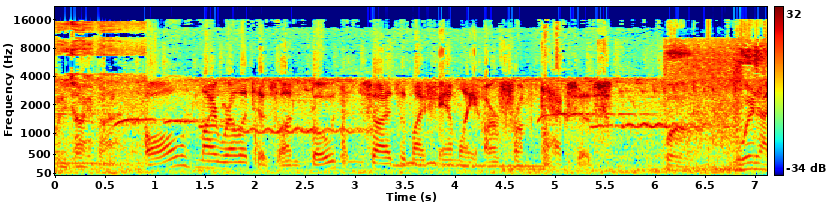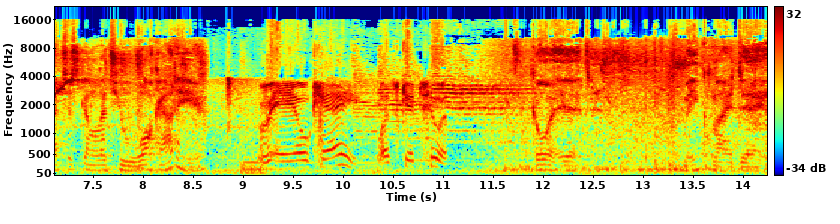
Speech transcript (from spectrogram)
What are you talking about? All of my relatives on both sides of my family are from Texas. Well, we're not just going to let you walk out of here. A-okay, let's get to it. Go ahead. Make my day.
